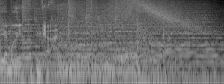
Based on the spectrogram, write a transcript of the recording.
Темы дня.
